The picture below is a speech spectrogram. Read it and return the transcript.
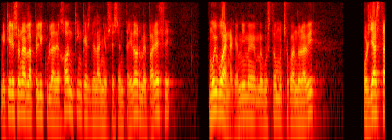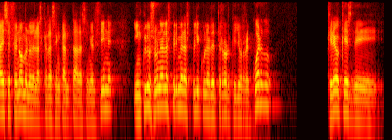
me quiere sonar la película de Haunting, que es del año 62, me parece, muy buena, que a mí me, me gustó mucho cuando la vi, pues ya está ese fenómeno de las casas encantadas en el cine. Incluso una de las primeras películas de terror que yo recuerdo, creo que es de,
